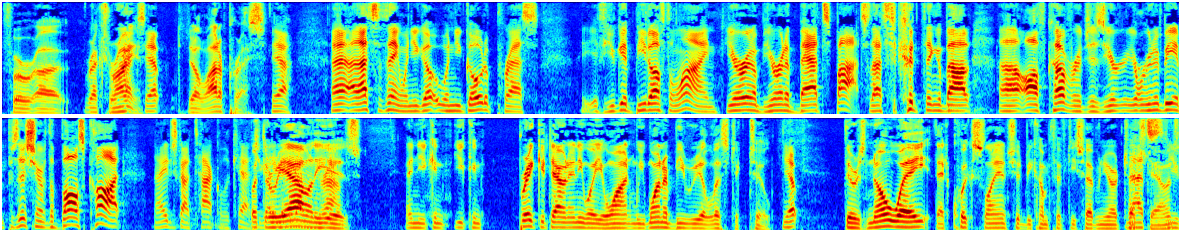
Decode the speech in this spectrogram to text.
for uh, Rex Ryan, Rex, yep. did a lot of press. Yeah, uh, that's the thing when you go when you go to press. If you get beat off the line, you're in a you're in a bad spot. So that's the good thing about uh, off coverage is you're you're going to be in position. If the ball's caught, now you just got to tackle the catch. But the gotta get it on reality ground. is, and you can you can break it down any way you want. We want to be realistic too. yep, There's no way that quick slants should become 57 yard that's touchdowns.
